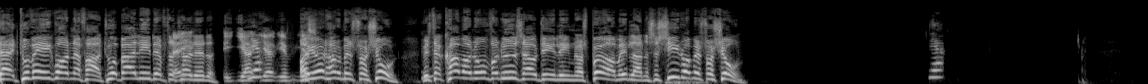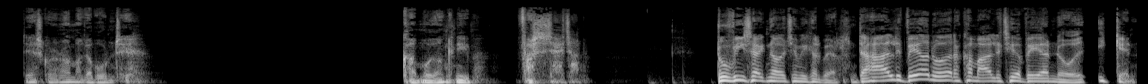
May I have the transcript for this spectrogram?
Ja. Nej, du ved ikke, hvor den er fra. Du har bare let efter Ja, toilettet. Jeg, Ja. jeg, jeg, jeg, Og i øvrigt har du menstruation. Hvis der kommer nogen fra nyhedsafdelingen og spørger om et eller andet, så sig du menstruation. Ja. Det er sgu da noget, man kan bruge den til. Kom ud om knib. For satan. Du viser ikke noget til Michael Bertelsen. Der har aldrig været noget, og der kommer aldrig til at være noget igen.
